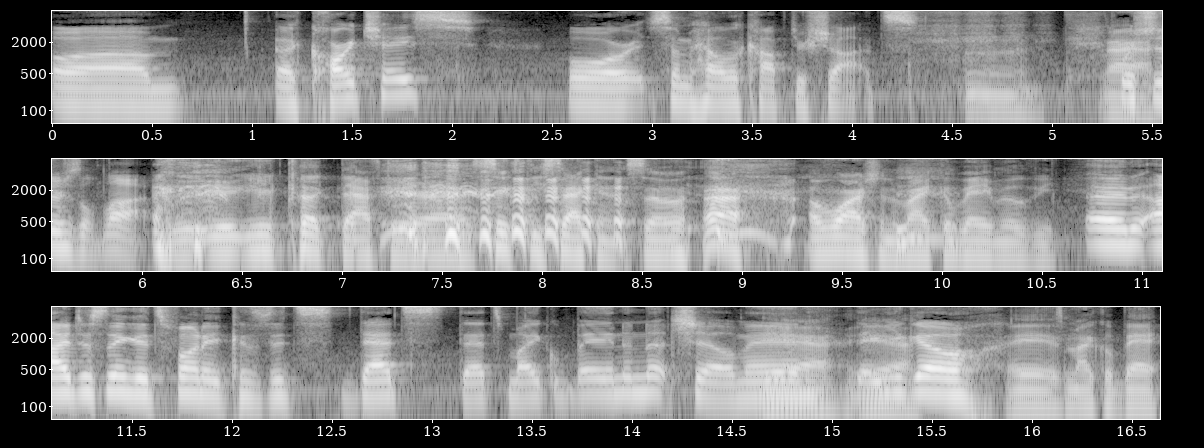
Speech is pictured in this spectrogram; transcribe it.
um, a car chase, or some helicopter shots, Nah. which there's a lot. you're, you're cooked after uh, 60 seconds so of watching the Michael Bay movie. and I just think it's funny because it's that's that's Michael Bay in a nutshell, man. Yeah, there yeah. you go. It is Michael Bay.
